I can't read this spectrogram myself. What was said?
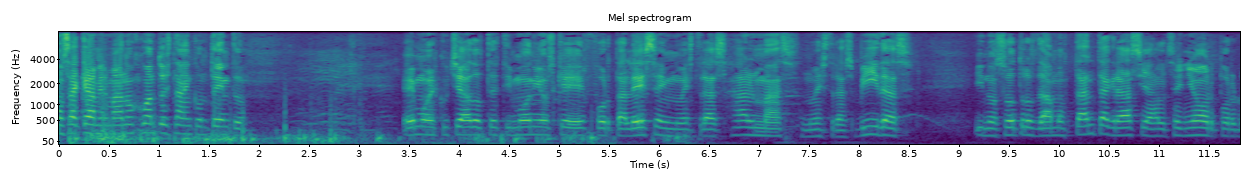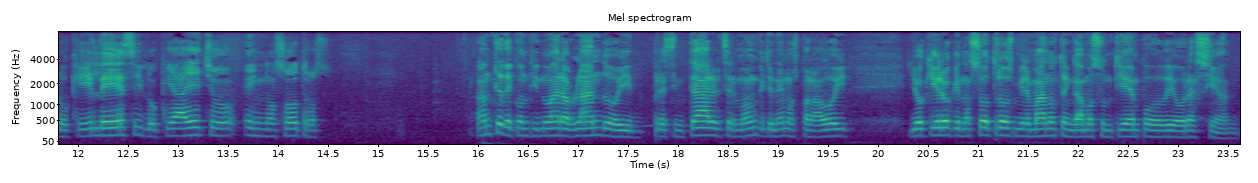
Vamos acá, mi hermano, ¿cuánto están contentos? Hemos escuchado testimonios que fortalecen nuestras almas, nuestras vidas, y nosotros damos tanta gracias al Señor por lo que Él es y lo que ha hecho en nosotros. Antes de continuar hablando y presentar el sermón que tenemos para hoy, yo quiero que nosotros, mi hermanos, tengamos un tiempo de oración.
